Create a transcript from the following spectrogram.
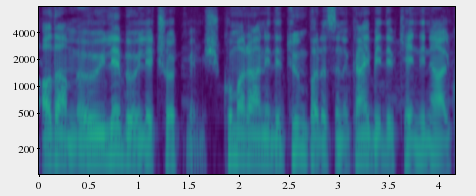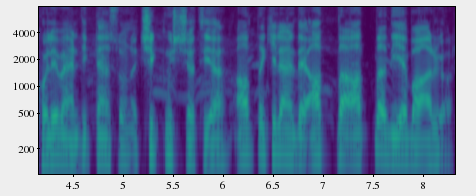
Adam öyle böyle çökmemiş. Kumarhanede tüm parasını kaybedip kendini alkole verdikten sonra çıkmış çatıya, alttakiler de atla atla diye bağırıyor.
